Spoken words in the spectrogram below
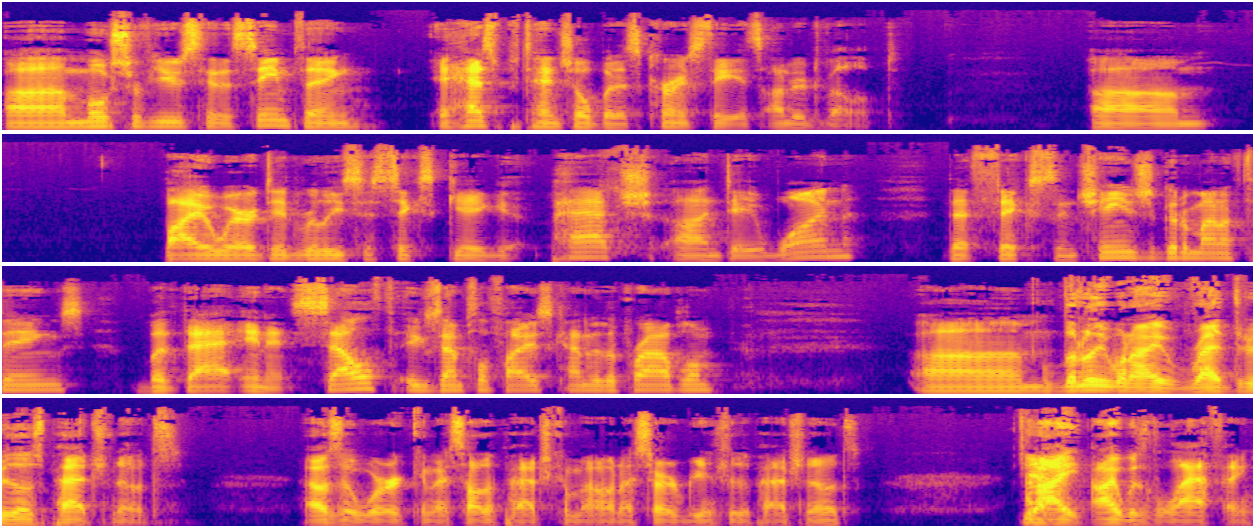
Um, most reviews say the same thing. It has potential, but its current state it's underdeveloped. Um, BioWare did release a six gig patch on day one that fixed and changed a good amount of things, but that in itself exemplifies kind of the problem. Um, Literally, when I read through those patch notes, I was at work and I saw the patch come out and I started reading through the patch notes. Yeah. I, I was laughing.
